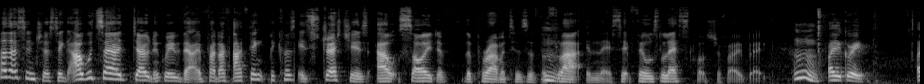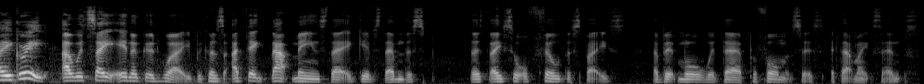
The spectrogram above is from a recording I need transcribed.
Oh, that's interesting. I would say I don't agree with that. In fact, I, I think because it stretches outside of the parameters of the mm. flat in this, it feels less claustrophobic. Mm, I agree. I agree. I would say in a good way because I think that means that it gives them this, sp- that they sort of fill the space a bit more with their performances, if that makes sense.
